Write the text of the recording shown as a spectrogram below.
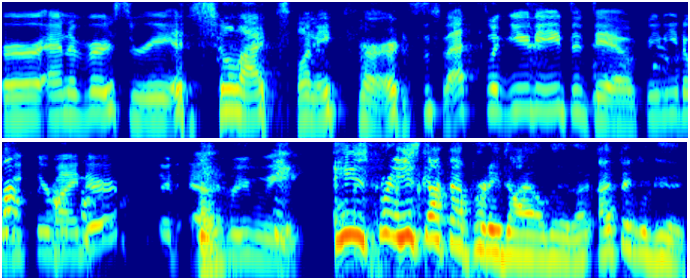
anniversary is July 21st. That's what you need to do. If you need a weekly reminder, every week. He's he's got that pretty dialed in. I, I think we're good.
